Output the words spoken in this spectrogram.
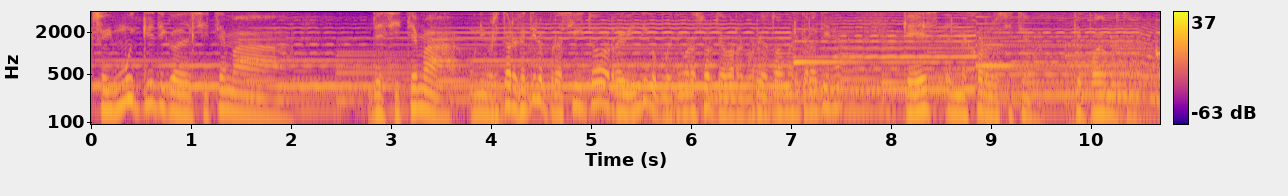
soy muy crítico del sistema del sistema universitario argentino, pero así todo reivindico, porque tengo la suerte de haber recorrido toda América Latina, que es el mejor de los sistemas que podemos tener.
